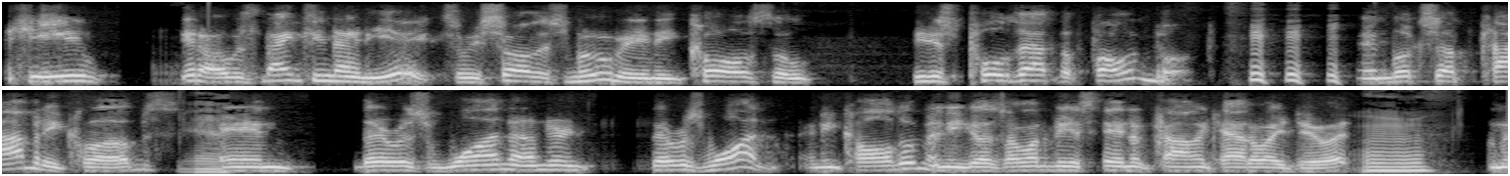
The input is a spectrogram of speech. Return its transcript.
he, you know, it was 1998, so he saw this movie and he calls the, he just pulls out the phone book and looks up comedy clubs, Yeah. and there was one under, there was one, and he called him and he goes, "I want to be a stand-up comic. How do I do it?" hmm And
